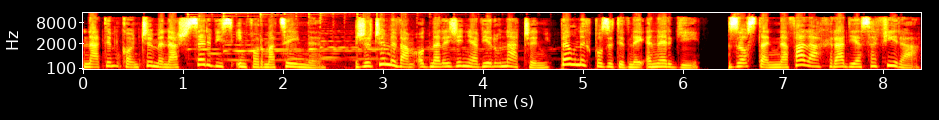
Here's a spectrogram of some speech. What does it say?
Na tym kończymy nasz serwis informacyjny. Życzymy Wam odnalezienia wielu naczyń, pełnych pozytywnej energii. Zostań na falach Radia Safira.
